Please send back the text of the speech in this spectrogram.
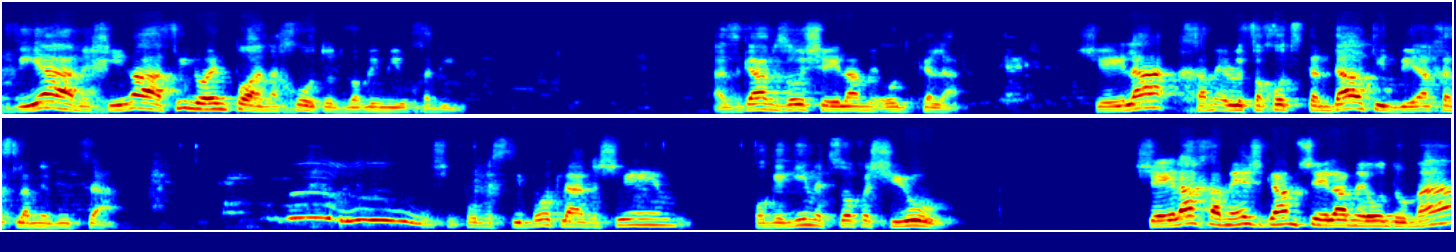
גבייה, מכירה, אפילו אין פה הנחות או דברים מיוחדים. אז גם זו שאלה מאוד קלה. שאלה חמ... לפחות סטנדרטית ביחס למבוצע. יש פה מסיבות לאנשים, חוגגים את סוף השיעור. שאלה חמש, גם שאלה מאוד דומה,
